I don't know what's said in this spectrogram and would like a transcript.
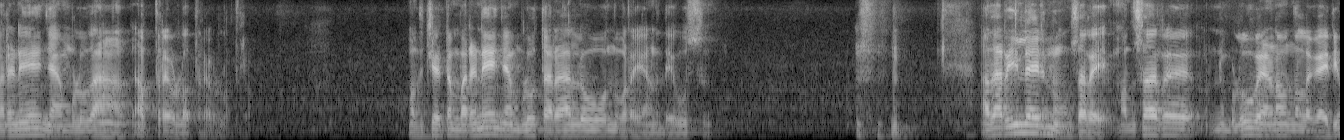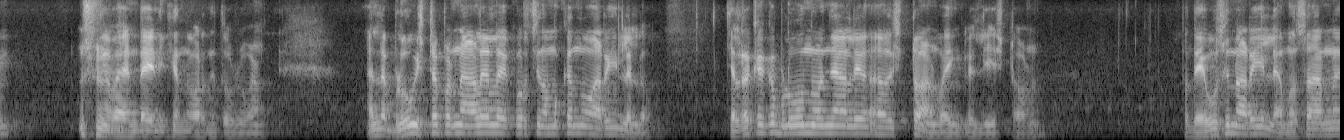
വരണേ ഞാൻ പുളു ആ അത്രേ ഉള്ളൂ അത്രേ ഉള്ളൂ അത്ര മതിച്ചേട്ടൻ വരണേ ഞാൻ പുളു തരാലോ എന്ന് പറയാണ് ദേവസ്. അതറിയില്ലായിരുന്നു സാറേ. മധു സാറിന് ബ്ലൂ വേണമെന്നുള്ള കാര്യം വേണ്ട എനിക്കെന്ന് പറഞ്ഞ് തൊഴുവാണ്. അല്ല ബ്ലൂ ഇഷ്ടപ്പെടുന്ന ആളുകളെ കുറിച്ച് നമുക്കൊന്നും അറിയില്ലല്ലോ. ചിലർക്കൊക്കെ ബ്ലൂ എന്ന് പറഞ്ഞാൽ ഇഷ്ടമാണ് വലിയ ഇഷ്ടമാണ്. അപ്പോൾ ദേവൂസിന് അറിയില്ല മധു സാറിന്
